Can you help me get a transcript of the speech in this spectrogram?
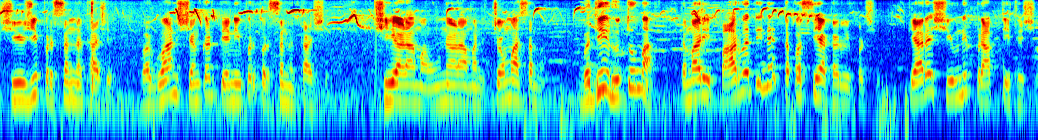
શિવજી પ્રસન્ન થશે. ભગવાન શંકર તેની ઉપર પ્રસન્ન થશે. શિયાળામાં, ઉનાળામાં અને ચોમાસામાં બધી ઋતુમાં તમારી પાર્વતીને તપસ્યા કરવી પડશે. ત્યારે શિવની પ્રાપ્તિ થશે.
